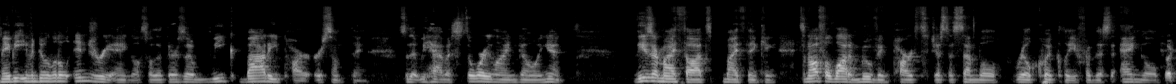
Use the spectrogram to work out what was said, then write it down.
maybe even do a little injury angle so that there's a weak body part or something so that we have a storyline going in. These are my thoughts my thinking. It's an awful lot of moving parts to just assemble real quickly for this angle. But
